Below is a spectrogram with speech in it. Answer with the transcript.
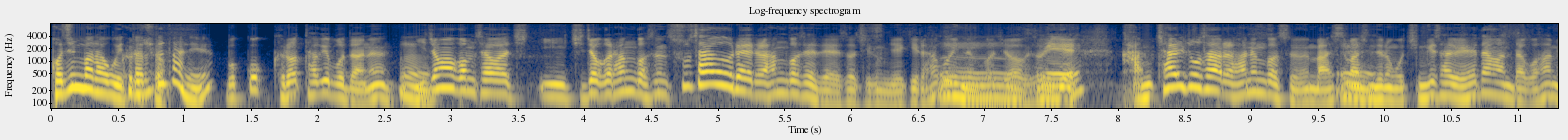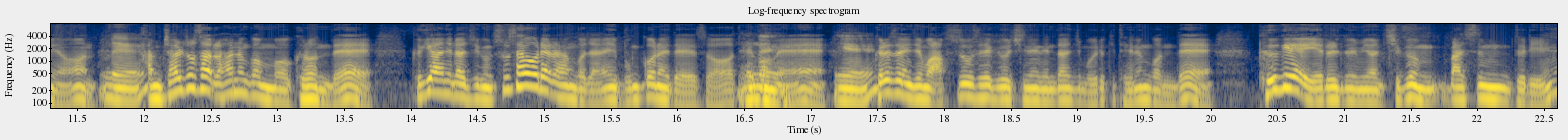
거짓말하고 있다는 그렇죠. 뜻 아니에요? 뭐 꼭 그렇다기보다는 음. 이정화 검사가 지- 이 지적을 한 것은 수사 의뢰를 한 것에 대해서 지금 얘기를 하고 있는 음, 거죠. 그래서 예. 이게 감찰 조사를 하는 것은 말씀하신 예. 대로 뭐 징계 사유에 해당한다고 하면 네. 감찰 조사를 하는 건 뭐 그런데 그게 아니라 지금 수사 의뢰를 한 거잖아요. 이 문건에 대해서 대검에. 네. 예. 그래서 이제 뭐 압수수색이 진행된다든지 뭐 이렇게 되는 건데 그게 예를 들면 지금 말씀드린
